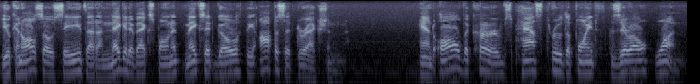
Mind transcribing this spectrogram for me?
You can also see that a negative exponent makes it go the opposite direction. And all the curves pass through the point 0, 1.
